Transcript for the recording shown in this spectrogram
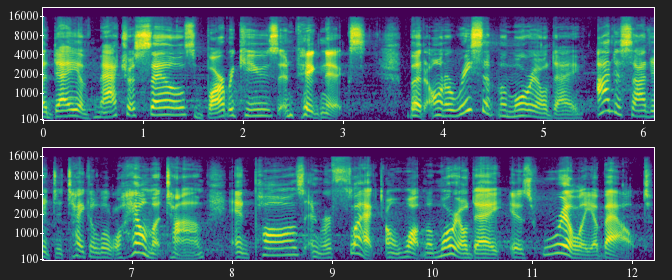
a day of mattress sales, barbecues, and picnics. But on a recent Memorial Day, I decided to take a little helmet time and pause and reflect on what Memorial Day is really about.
